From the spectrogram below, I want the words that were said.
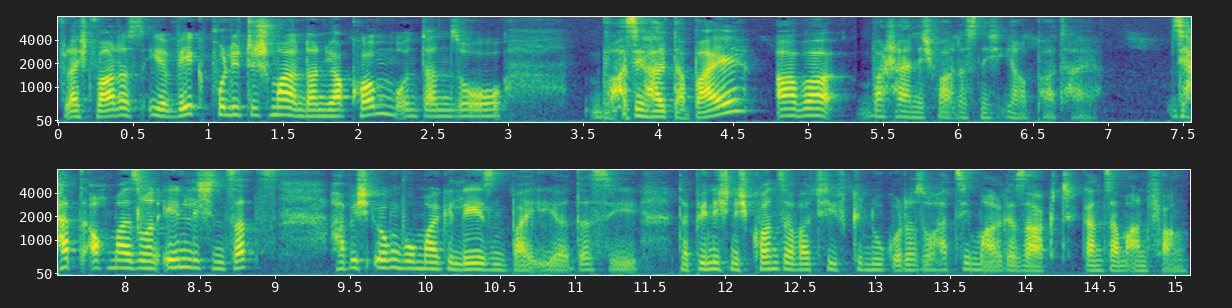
Vielleicht war das ihr Weg politisch mal und dann ja komm und dann so war sie halt dabei, aber wahrscheinlich war das nicht ihre Partei. Sie hat auch mal so einen ähnlichen Satz, habe ich irgendwo mal gelesen bei ihr, dass sie, da bin ich nicht konservativ genug oder so, hat sie mal gesagt, ganz am Anfang.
